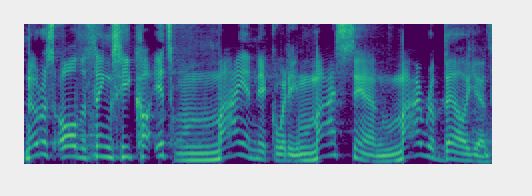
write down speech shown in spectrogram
Notice all the things he called. It's my iniquity, my sin, my rebellion.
